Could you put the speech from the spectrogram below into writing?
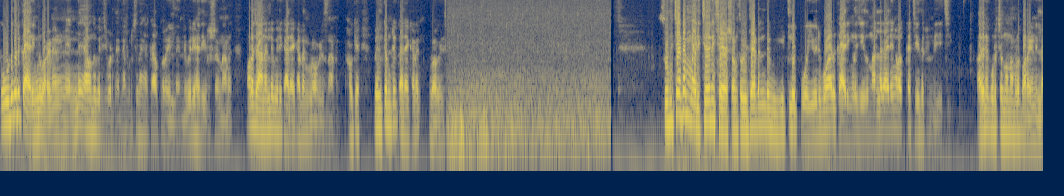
കൂടുതൽ കാര്യങ്ങൾ പറയണതിന് എന്നെ ഞാൻ ഒന്ന് പരിചയപ്പെടുത്താം. എന്നെ കുറിച്ച് നിങ്ങൾക്ക് ആർക്കും അറിയില്ല. എന്റെ പേര് ഹരികൃഷ്ണൻ എന്നാണ്. നമ്മുടെ ചാനലിന്റെ പേര് കരേക്കടൻ വ്ളോഗേഴ്സ് ആണ് okay? Welcome to Karekkadan vloggers സുധിച്ചേട്ടൻ മരിച്ചതിന് ശേഷം സുധിച്ചേട്ടന്റെ വീട്ടിൽ പോയി ഒരുപാട് കാര്യങ്ങൾ ചെയ്തു. നല്ല കാര്യങ്ങളൊക്കെ ചെയ്തിട്ടുണ്ട് ചേച്ചി. അതിനെ കുറിച്ചൊന്നും നമ്മൾ പറയണില്ല.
